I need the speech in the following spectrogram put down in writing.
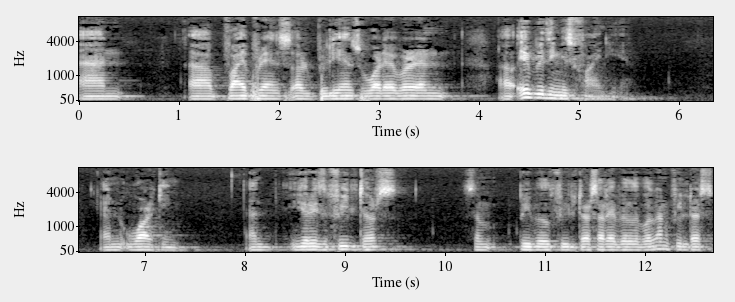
and uh, vibrance or brilliance whatever and uh, everything is fine here and working. And here is filters some people filters are available and filters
